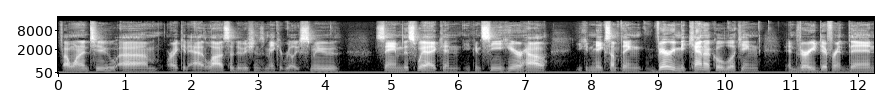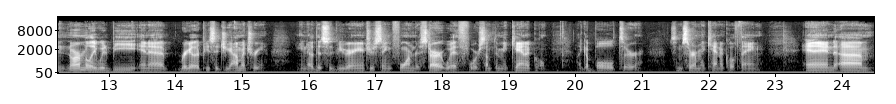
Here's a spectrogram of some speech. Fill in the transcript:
if I wanted to. Um, or I could add a lot of subdivisions and make it really smooth. Same this way, I can you can see here how you can make something very mechanical looking and very different than normally would be in a regular piece of geometry. You know, this would be very interesting form to start with for something mechanical, like a bolt or some sort of mechanical thing. And um,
